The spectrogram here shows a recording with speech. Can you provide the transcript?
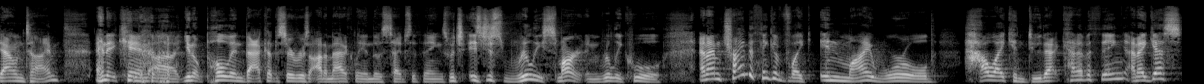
downtime and it can uh, you know pull in backup servers automatically and those types of things which is just really smart and really cool. And i'm trying to think of like in my world how i can do that kind of a thing. And i guess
